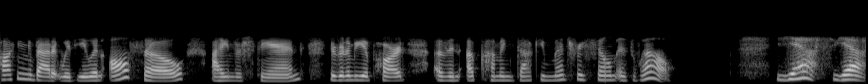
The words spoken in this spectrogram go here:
talking about it with you. And also, I understand you're going to be a part of an upcoming documentary film as well. Yes, yes,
